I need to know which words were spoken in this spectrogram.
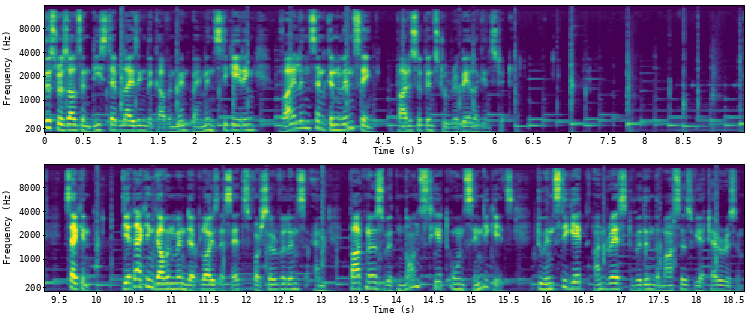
This results in destabilizing the government by instigating violence and convincing participants to rebel against it. Second, the attacking government deploys assets for surveillance and partners with non state owned syndicates to instigate unrest within the masses via terrorism.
